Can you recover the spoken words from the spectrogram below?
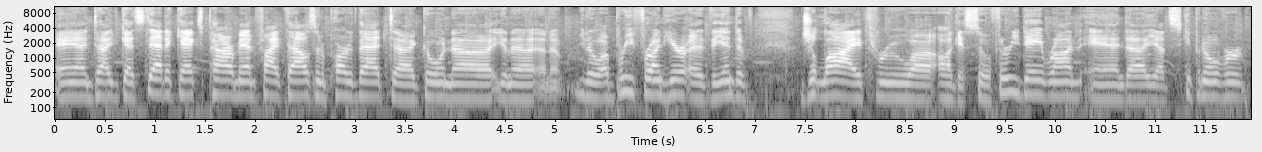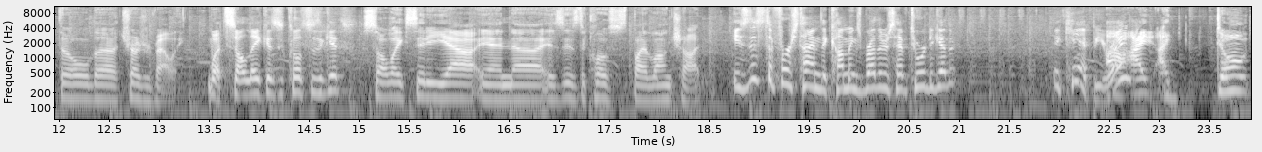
And uh, you've got Static X, Power Man 5000, a part of that, uh, going uh, in, a, in a you know a brief run here at the end of July through uh, August. So 30 day run, and uh, yeah, skipping over the old uh, Treasure Valley. What, Salt Lake is as close as it gets? Salt Lake City, yeah, and uh, is, is the closest by long shot. Is this the first time the Cummings brothers have toured together? It can't be, right? Uh, I, I don't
